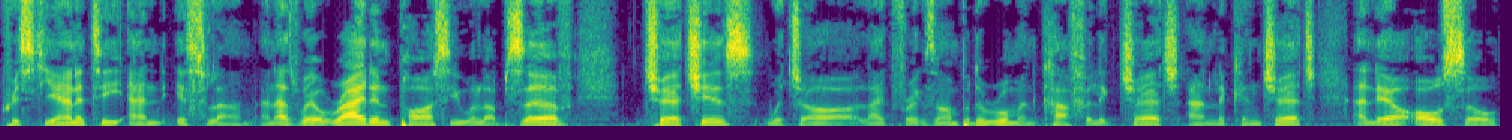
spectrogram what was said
Christianity and Islam. And as we're riding past, you will observe churches, which are like, for example, the Roman Catholic Church, Anglican Church, and there are also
